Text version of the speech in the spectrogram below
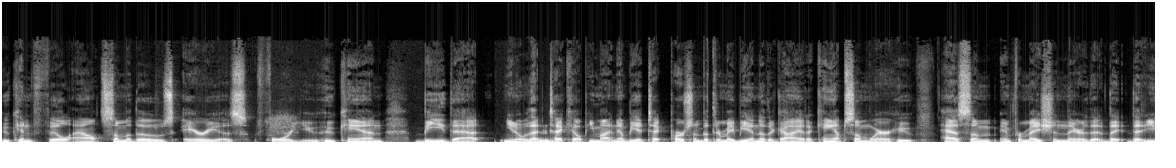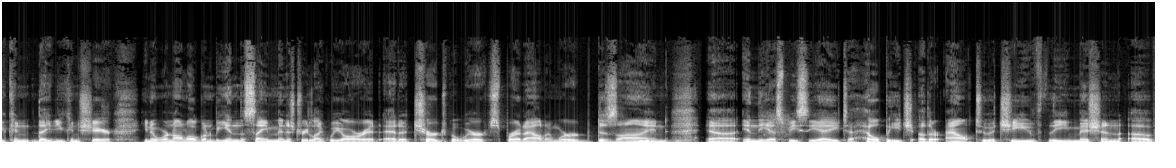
who can fill out some of those areas for you, who can be that you know that tech help. You might not be a tech person, but there may be another guy at a camp somewhere who has some information there that that, that you can that you can share. You know, we're not all going to be in the same ministry like we are at, at a church, but we're spread out and we're designed uh, in the SBCA to help each other out to achieve the mission of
